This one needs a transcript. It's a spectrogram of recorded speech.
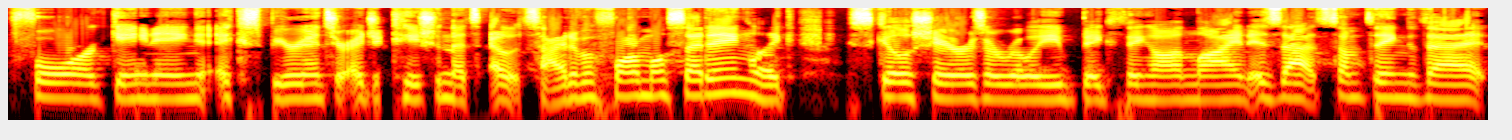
for gaining experience or education that's outside of a formal setting like skillshare is a really big thing online. Is that something that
